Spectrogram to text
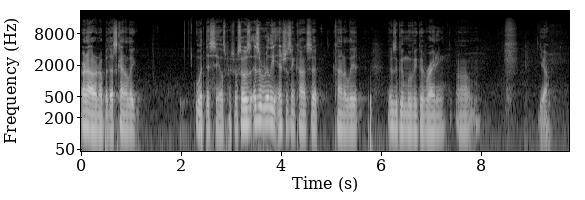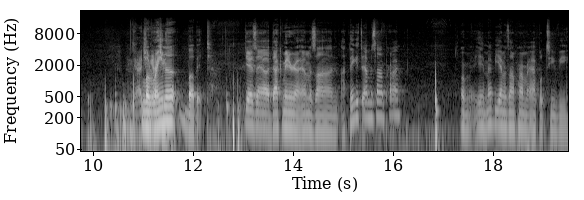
or not, I don't know, but that's kind of like what the sales pitch was. So it's it a really interesting concept, kind of lit. It was a good movie, good writing. Um, yeah, Got you, got you. Lorena Bobbitt. There's a uh, documentary on Amazon. I think it's Amazon Prime, or yeah, it might be Amazon Prime or Apple TV.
